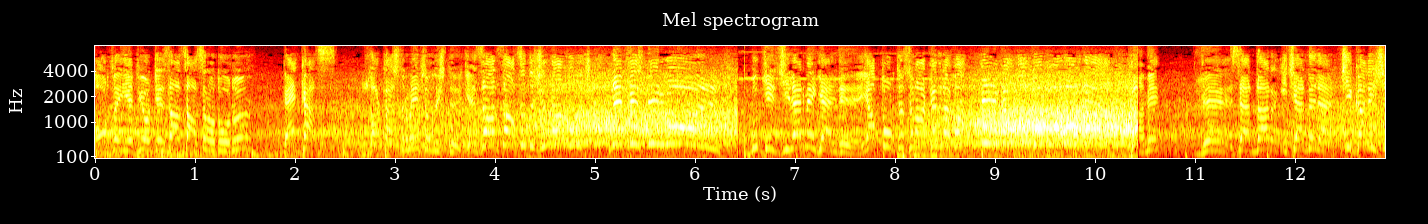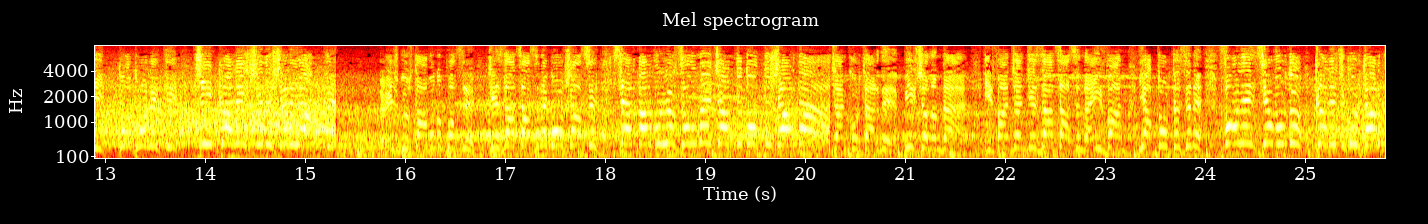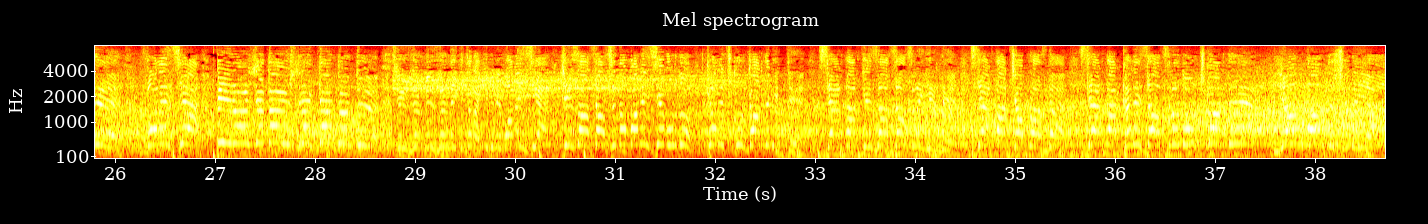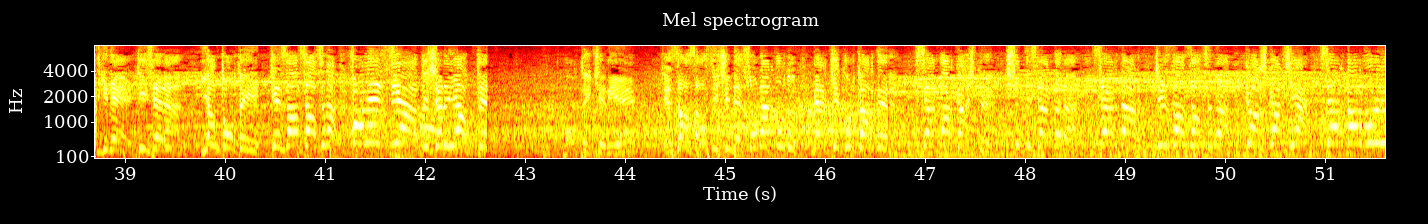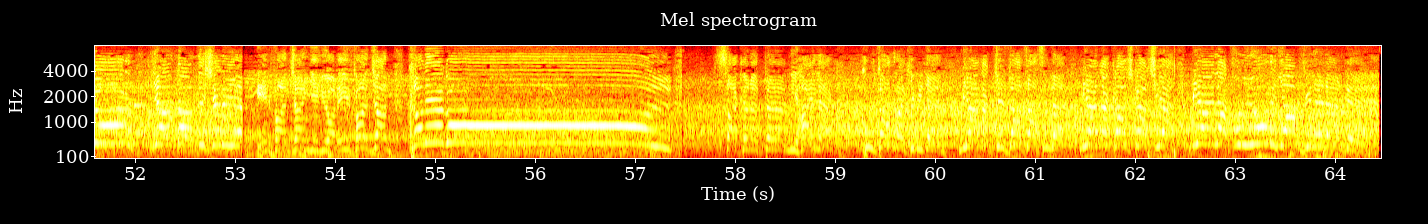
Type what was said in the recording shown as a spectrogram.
Ortayı yapıyor ceza sahasına doğru. Pelkas uzaklaştırmaya çalıştı. Ceza sahası dışından vuruş. Nefis bir gol. Bu kez Cilerme geldi. Yaptı ortasını arka tarafa. Bir kafa topu orada. Ahmet ve Serdar içerideler. Çikaleşi kontrol etti. Çikaleşi dışarıya attı. Luis Gustavo'nun pası. Ceza sahasına gol şansı. Serdar vuruyor savunmaya çarptı. Top dışarıda. Can kurtardı. Bir çalımda. İrfan Can ceza sahasında. İrfan yaptı ortasını. Valencia vurdu. Dışarıya. Gide Tizeren yaptı ortayı. Ceza sahasına Valencia dışarıya attı. Orta içeriye. Ceza sahası içinde. Soner vurdu. Berke kurtardı. Serdar kaçtı. Şimdi Serdar'a. Serdar ceza sahasında. Karşı karşıya. Serdar vuruyor. Yandan dışarıya. İrfan Can geliyor. İrfan Can. Kaleye gol. Sağ kanatta Mihailak.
